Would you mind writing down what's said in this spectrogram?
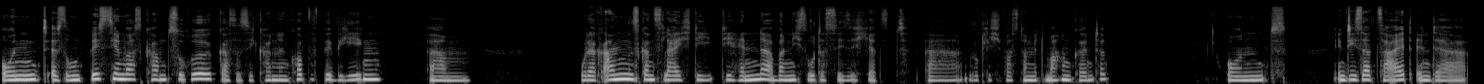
und so ein bisschen was kam zurück. Also sie kann den Kopf bewegen ähm, oder ganz, ganz leicht die, die Hände, aber nicht so, dass sie sich jetzt äh, wirklich was damit machen könnte. Und in dieser Zeit in der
